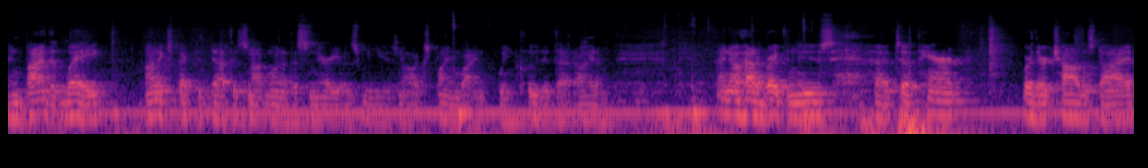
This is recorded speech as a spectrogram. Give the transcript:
And by the way, unexpected death is not one of the scenarios we use, and I'll explain why we included that item. I know how to break the news uh, to a parent where their child has died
